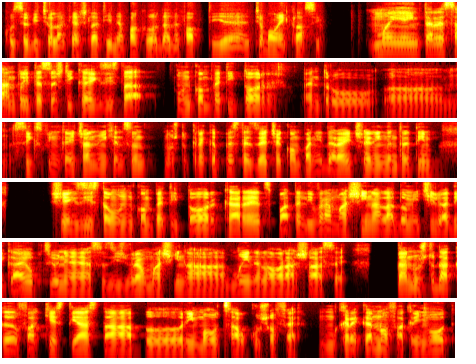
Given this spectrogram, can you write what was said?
cu serviciul la chiar și la tine pe acolo, dar de fapt e ceva mai clasic. Mă, e interesant. Uite, să știi că există un competitor pentru uh, Sixpin, că aici în München sunt, nu știu, cred că peste 10 companii de ride sharing între timp și există un competitor care îți poate livra mașina la domiciliu, adică ai opțiunea aia să zici vreau mașina mâine la ora 6, dar nu știu dacă fac chestia asta uh, remote sau cu șofer. Cred că nu o fac remote,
